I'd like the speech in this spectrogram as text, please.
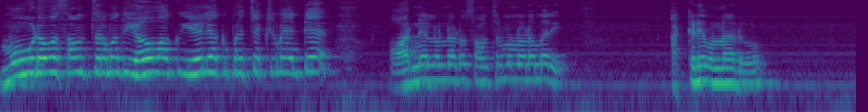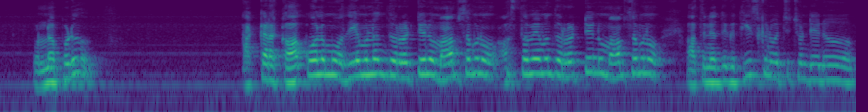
మూడవ సంవత్సరం అందు యహోవాకు ఏలియాకు ప్రత్యక్షమే అంటే ఆరు నెలలు ఉన్నాడో సంవత్సరం ఉన్నాడో మరి అక్కడే ఉన్నాడు. ఉన్నప్పుడు అక్కడ కాకోలము ఉదయమునందు రొట్టెను మాంసమును అస్తమయమందు రొట్టెను మాంసమును అతని ఎద్దుకు తీసుకుని వచ్చిచుండేను.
